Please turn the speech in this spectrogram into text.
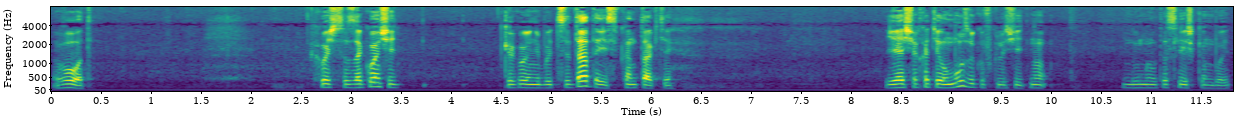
Вот. Хочется закончить какой-нибудь цитатой из ВКонтакте. Я еще хотел музыку включить, но думал, это слишком будет.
